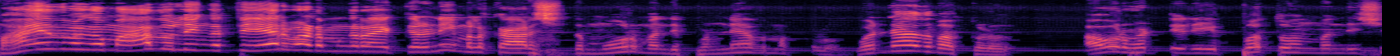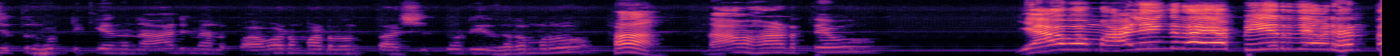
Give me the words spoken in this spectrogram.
ಮಹೇಂದ್ರ ಮಗ ಮಾಧುಲಿಂಗ ತೇರ್ವಾಡ ಮಂಗರಾಯ ಕರ್ಣಿ ಮಲಕ ಆರಿಸಿದ್ದ ಮೂರು ಮಂದಿ ಪುಣ್ಯದ ಮಕ್ಕಳು. ಪುಣ್ಯದ ಮಕ್ಕಳು. ಅವ್ರ ಹೊಟ್ಟೆಲಿ ಇಪ್ಪತ್ತೊಂದು ಮಂದಿ ಸಿದ್ರ ಹುಟ್ಟಿಕೆಯಿಂದ ನಾಡಿ ಮೇಲೆ ಪಾವಾಡ ಮಾಡದಂತ ಸಿದ್ದೋಡಿ ಧರ್ಮರು. ಹಾ. ನಾವು ಹಾಡ್ತೇವು. ಯಾವ ಮಾಳಿಂಗರಾಯ ಬೀರ್ ದೇವ್ರ ಎಂತ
